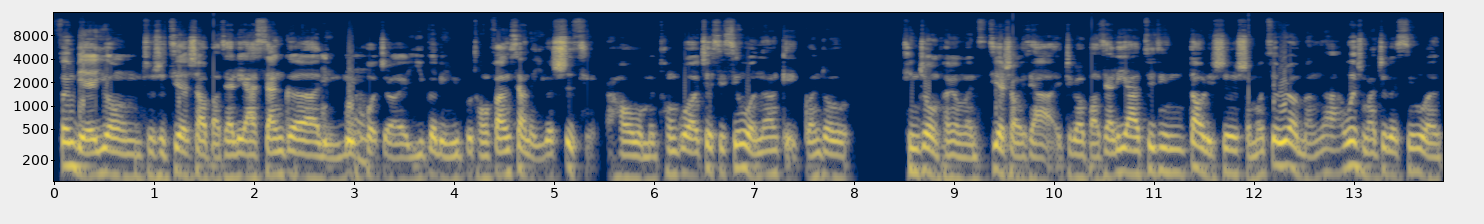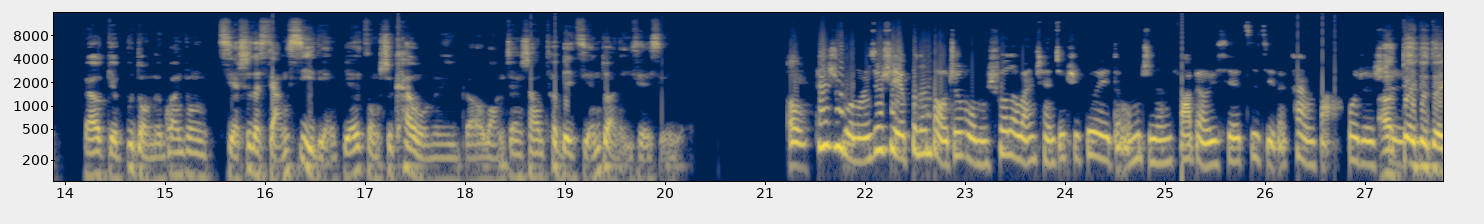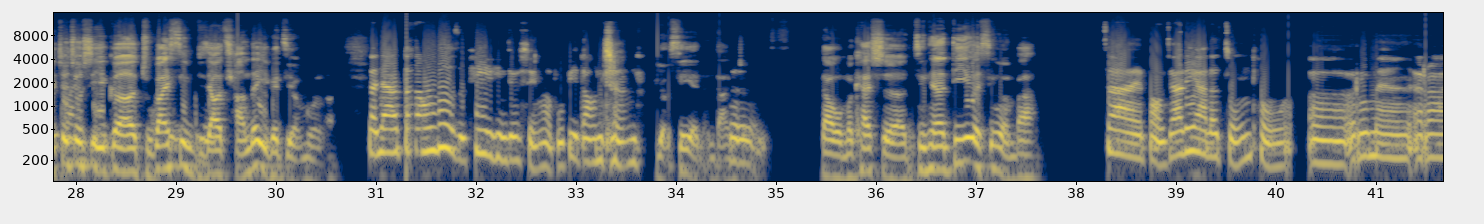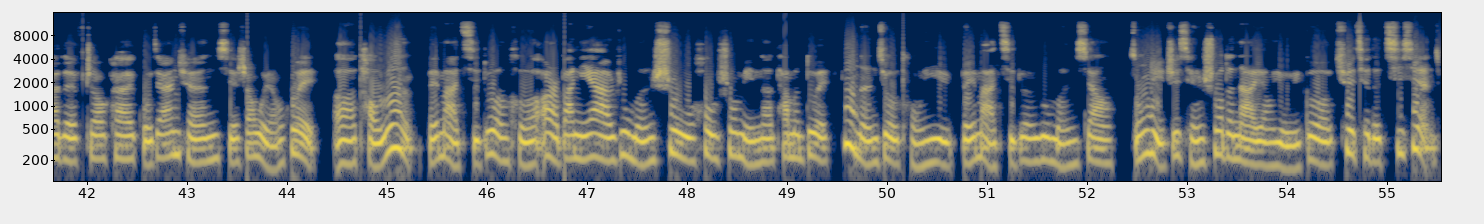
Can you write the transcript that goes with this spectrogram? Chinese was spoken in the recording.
分别用就是介绍保加利亚三个领域或者一个领域不同方向的一个事情，然后我们通过这些新闻呢，给观众、听众朋友们介绍一下这个保加利亚最近到底是什么最热门啊？为什么这个新闻？然后给不懂的观众解释的详细一点，别总是看我们一个网站上特别简短的一些新闻。哦，但是我们就是也不能保证我们说的完全就是对的，我们只能发表一些自己的看法，或者是啊，对对对，这就是一个主观性比较强的一个节目了。大家当乐子听一听就行了，不必当真。有些也能当真。那我们开始今天的第一个新闻吧。在保加利亚的总统呃 Roman Radev 召开国家安全协商委员会，呃，讨论北马其顿和阿尔巴尼亚入门事务后，说明呢，他们对不能就同意北马其顿入门，像总理之前说的那样，有一个确切的期限。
